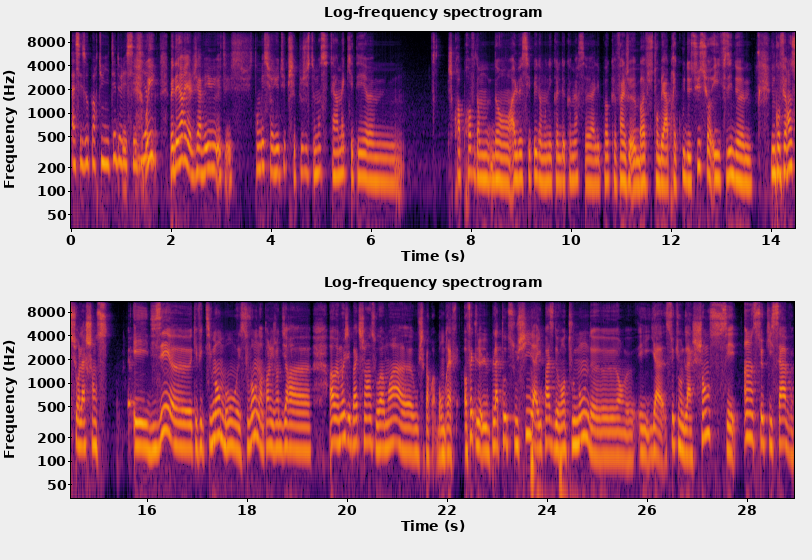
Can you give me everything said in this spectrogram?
à ces opportunités de les saisir. Oui, mais d'ailleurs, j'avais eu, je suis tombée sur YouTube, je sais plus justement, c'était un mec qui était je crois, prof dans, à l'ESCP, dans mon école de commerce euh, à l'époque. Enfin, bref, je suis tombée après coup dessus. Il faisait une, conférence sur la chance. Et il disait euh, qu'effectivement, bon, et souvent on entend les gens dire euh, ah mais moi j'ai pas de chance ou à moi ou je sais pas quoi. Bon bref, en fait le, plateau de sushi il passe devant tout le monde et il y a ceux qui ont de la chance, c'est un ceux qui savent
